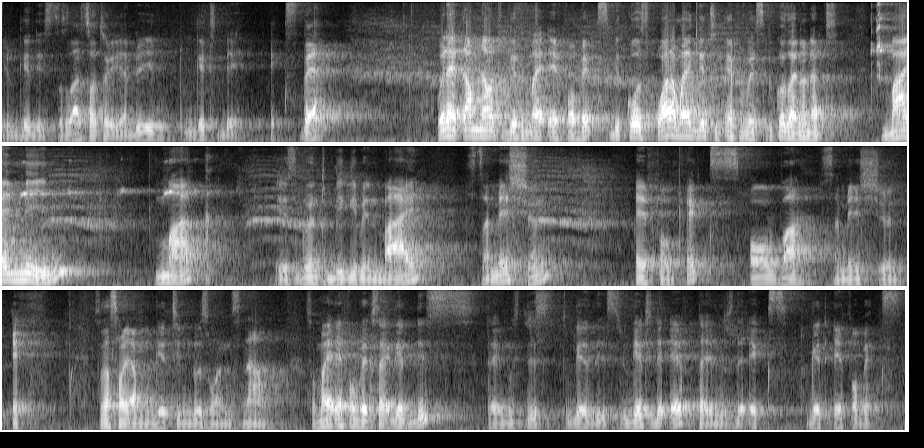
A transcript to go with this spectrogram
you get this. So that's what we are doing to get the x there. When I come now to get my f of x, because what am I getting f of x? Because I know that my mean mark is going to be given by summation f of x over summation f. So that's why I'm getting those ones now. So my f of x, I get this times this to get this. You get the f times the x to get f of x.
